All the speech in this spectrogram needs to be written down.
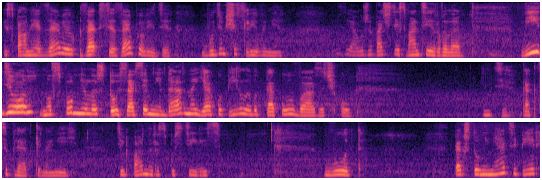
исполнять за, за, все заповеди, будем счастливыми. Я уже почти смонтировала видео, но вспомнила, что совсем недавно я купила вот такую вазочку. Видите, как цыплятки на ней. Тюльпаны распустились. Вот. Так что у меня теперь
